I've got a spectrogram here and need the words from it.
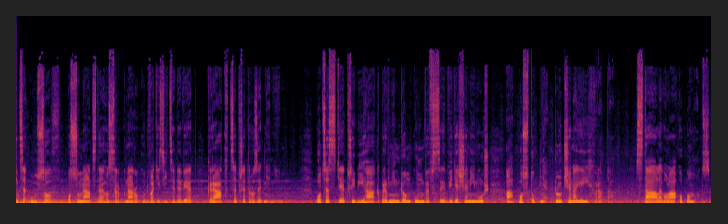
Vesnice Úsov 18. srpna roku 2009 krátce před rozedněním. Po cestě přibíhá k prvním domkům ve vsi vyděšený muž a postupně tluče na jejich vrata. Stále volá o pomoc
